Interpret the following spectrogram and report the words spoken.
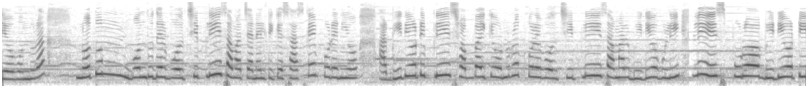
যেও বন্ধুরা। নতুন বন্ধুদের বলছি প্লিজ আমার চ্যানেলটিকে সাবস্ক্রাইব করে নিও। আর ভিডিওটি প্লিজ সবাইকে অনুরোধ করে বলছি প্লিজ আমার ভিডিওগুলি প্লিজ পুরো ভিডিওটি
